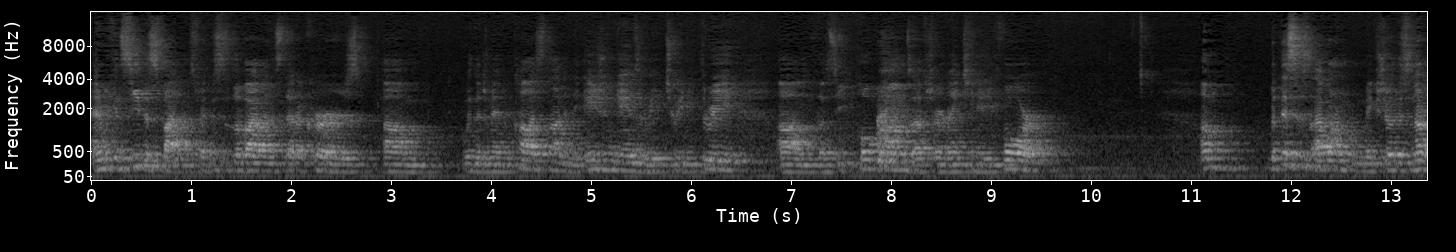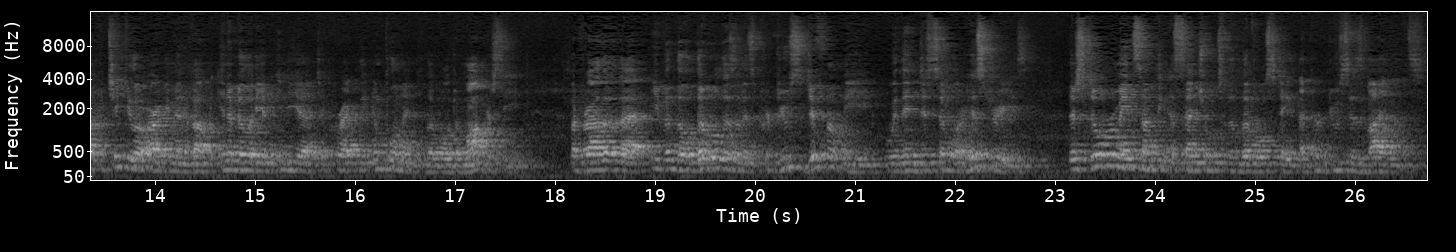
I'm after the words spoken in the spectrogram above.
And we can see this violence, right? This is the violence that occurs um, with the demand of Khalistan in the Asian Games of 8283, um, the Sikh pogroms after 1984. Um, but this is, I want to make sure this is not a particular argument about the inability of India to correctly implement liberal democracy, but rather that even though liberalism is produced differently within dissimilar histories, there still remains something essential to the liberal state that produces violence.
